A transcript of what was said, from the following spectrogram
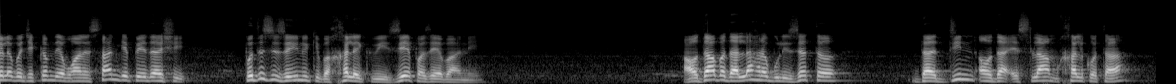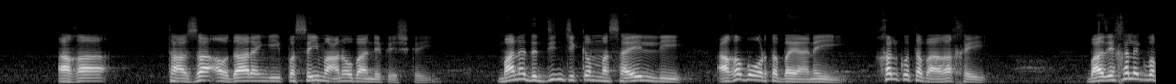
کله به چې کوم دی افغانستان کې پیدا شي، په داسې ځایونو کې به خلک وي، ځای په ځای باندې. او دا به د الله رب العزت د دین او د اسلام خلکو ته هغه تازه او دارنګي په صحیح معنو باندې پیش کړي معنی د دین چې کم مسائل دي هغه به ورته بیانې خلکو ته باغه خي بعضی خلک به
